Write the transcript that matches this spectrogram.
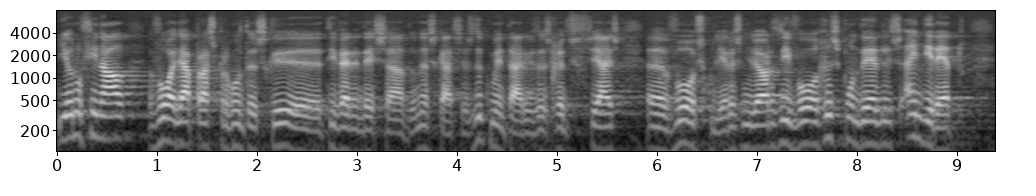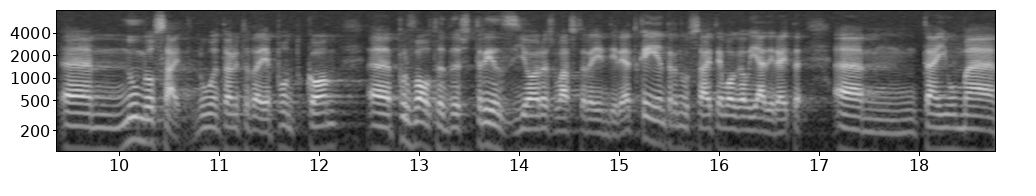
E eu, no final, vou olhar para as perguntas que uh, tiverem deixado nas caixas de comentários das redes sociais, uh, vou escolher as melhores e vou responder-lhes em direto no meu site, no antoniotadeia.com, uh, por volta das 13 horas, lá estarei em direto. Quem entra no site é logo ali à direita, tem uma,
